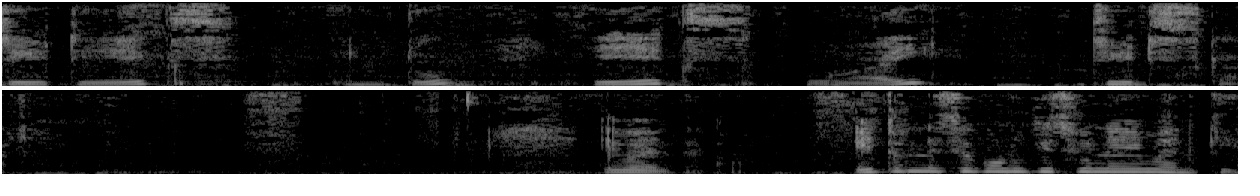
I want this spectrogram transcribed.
Z X into X Y Z square. এবার দেখো, এটার নিচে কোনো কিছু নেই মানে কি?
